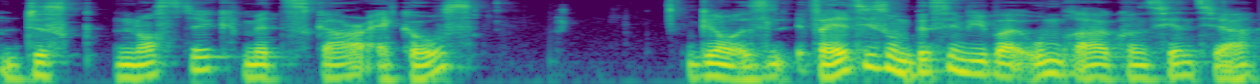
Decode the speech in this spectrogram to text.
Diagnostic mit Scar Echoes. Genau, es verhält sich so ein bisschen wie bei Umbra Conscientia,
